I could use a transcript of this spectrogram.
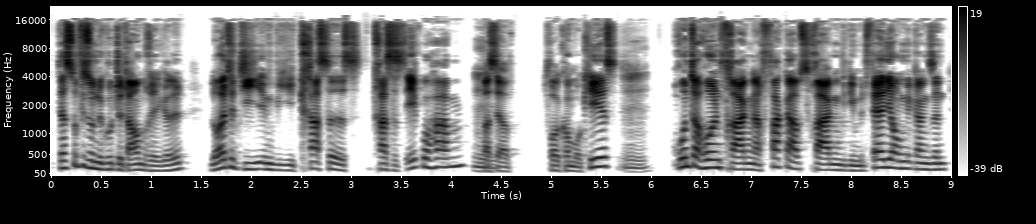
das ist sowieso eine gute Daumenregel. Leute, die irgendwie krasses, krasses Ego haben, Mhm. was ja vollkommen okay ist, Mhm. Runterholen, fragen nach Fuck-Ups, fragen, wie die mit Failure umgegangen sind.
